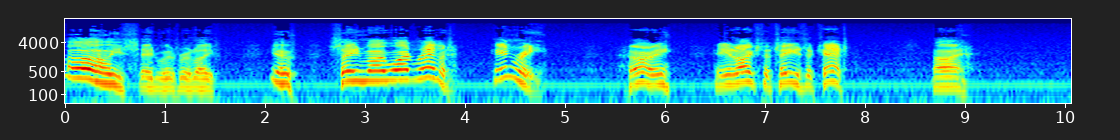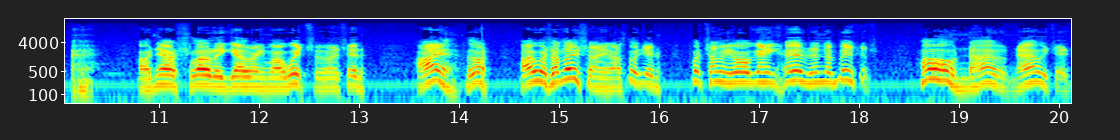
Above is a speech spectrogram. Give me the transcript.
Oh, he said with relief. You've seen my white rabbit, Henry. Sorry, he likes to tease the cat. I I was now slowly gathering my wits as I said, I thought I was hallucinating. I thought you'd put some of your organic herbs in the biscuits. Oh, no, no, he said.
